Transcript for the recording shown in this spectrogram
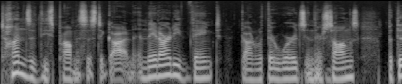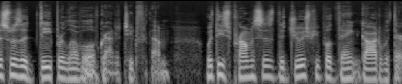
tons of these promises to God, and they'd already thanked God with their words and their songs, but this was a deeper level of gratitude for them. With these promises, the Jewish people thank God with their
